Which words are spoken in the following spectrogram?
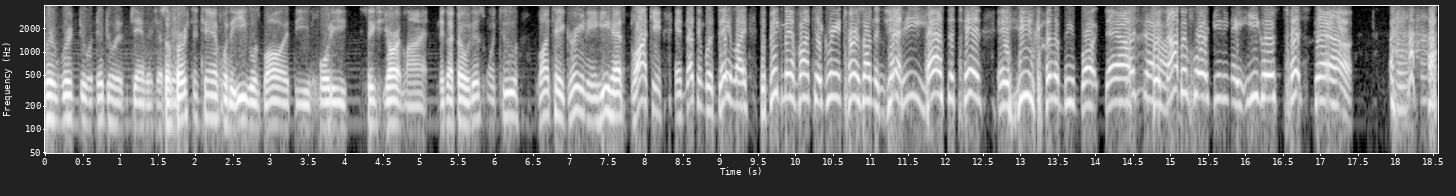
we're we're doing they're doing a damage. So first and ten for the Eagles, ball at the 46 yard line. They're gonna throw this one to Vontae Green, and he has blocking and nothing but daylight. The big man Vontae Green turns on the jet past the 10, and he's gonna be brought down, Touchdown. but not before getting a Eagles touchdown.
